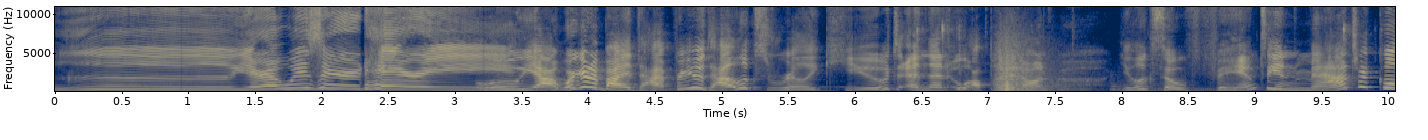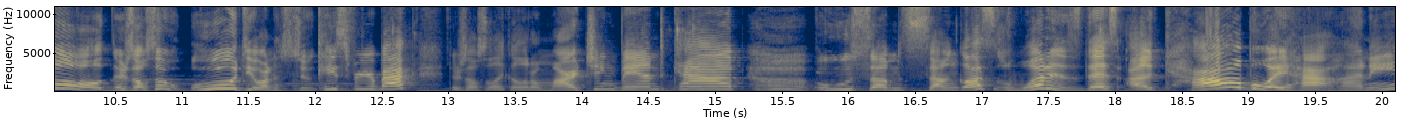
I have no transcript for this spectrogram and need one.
Ooh, you're a wizard, Harry. Oh, yeah, we're gonna buy that for you. That looks really cute. And then, ooh, I'll put it on. You look so fancy and magical. There's also, ooh, do you want a suitcase for your back? There's also like a little marching band cap. Ooh, some sunglasses. What is this? A cowboy hat, honey.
